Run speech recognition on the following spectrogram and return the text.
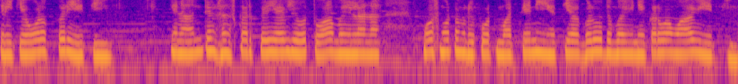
તરીકે ઓળખ કરી હતી. તેના અંતિમ સંસ્કાર કરી આવ્યો હતો. આ મહિલાના પોસ્ટમોર્ટમ રિપોર્ટમાં તેની હત્યા ગળું દબાવીને કરવામાં આવી હતી.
